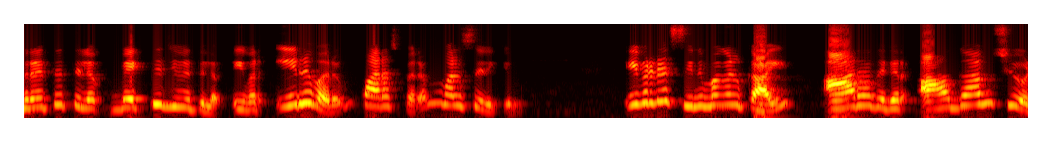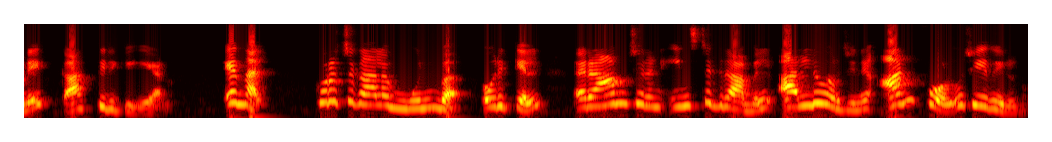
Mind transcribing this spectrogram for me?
നൃത്തത്തിലും വ്യക്തിജീവിതത്തിലും ഇവർ ഇരുവരും പരസ്പരം മത്സരിക്കുന്നു. ഇവരുടെ സിനിമകൾക്കായി ആരാധകർ ആകാംക്ഷയോടെ കാത്തിരിക്കുകയാണ്. എന്നാൽ കുറച്ചു കാലം മുൻപ് ഒരിക്കൽ രാംചരൺ ഇൻസ്റ്റഗ്രാമിൽ അല്ലു അർജുനെ അൺഫോളോ ചെയ്തിരുന്നു.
